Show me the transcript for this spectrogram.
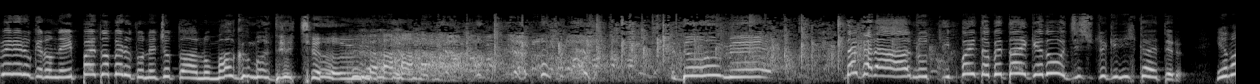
べれるけどね、いっぱい食べるとね、ちょっとあの、マグマ出ちゃう。ダメ。だから、あの、いっぱい食べたいけど、自主的に控えてる。山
